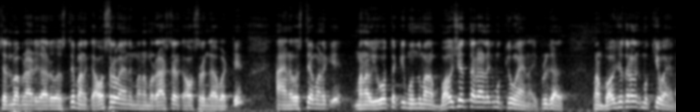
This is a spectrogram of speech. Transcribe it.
చంద్రబాబు నాయుడు గారు వస్తే మనకి అవసరమైన మన రాష్ట్రానికి అవసరం కాబట్టి ఆయన వస్తే మనకి మన యువతకి ముందు మన భవిష్యత్ తరాలకి ముఖ్యం ఆయన. ఇప్పుడు కాదు మన భవిష్యత్ తరాలకు ముఖ్యం ఆయన.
